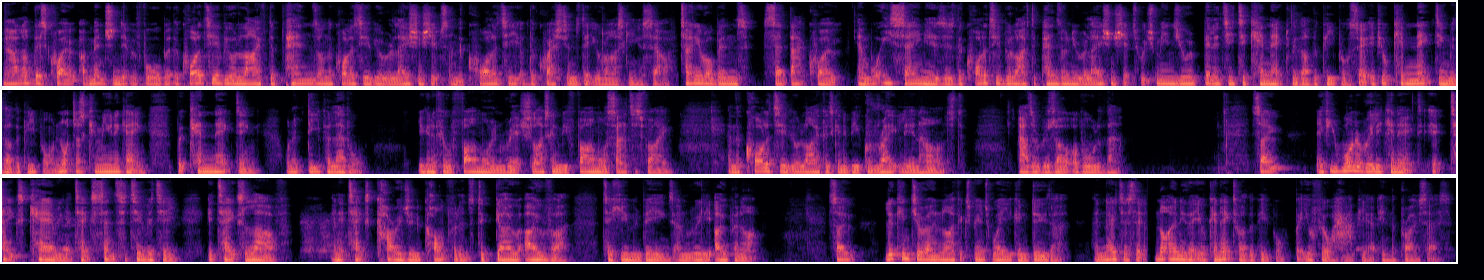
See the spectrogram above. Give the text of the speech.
Now, I love this quote. I've mentioned it before, but the quality of your life depends on the quality of your relationships and the quality of the questions that you're asking yourself. Tony Robbins said that quote. And what he's saying is, is the quality of your life depends on your relationships, which means your ability to connect with other people. So if you're connecting with other people, not just communicating, but connecting on a deeper level, you're going to feel far more enriched. Life's going to be far more satisfying and the quality of your life is going to be greatly enhanced as a result of all of that. So if you want to really connect, it takes caring, it takes sensitivity, it takes love, and it takes courage and confidence to go over to human beings and really open up. So look into your own life experience where you can do that and notice that not only that you'll connect to other people, but you'll feel happier in the process.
